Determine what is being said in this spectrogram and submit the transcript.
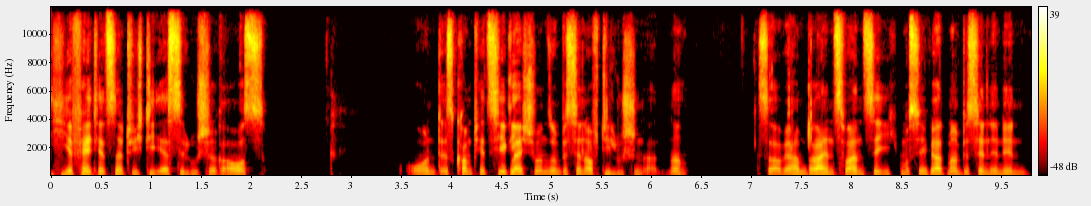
hier fällt jetzt natürlich die erste Lusche raus. Und es kommt jetzt hier gleich schon so ein bisschen auf die Luschen an. Ne? So, wir haben 23. Ich muss hier gerade mal ein bisschen in den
